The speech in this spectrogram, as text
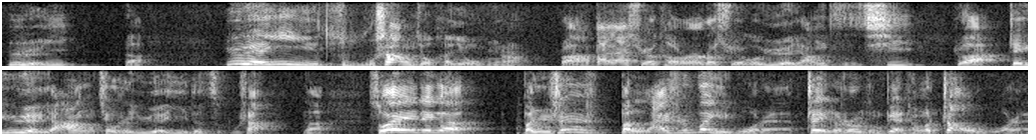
乐毅啊。乐毅祖上就很有名，是吧？大家学课文都学过岳阳子期。是吧？这岳阳就是乐毅的祖上啊，所以这个本身本来是魏国人，这个时候已经变成了赵国人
